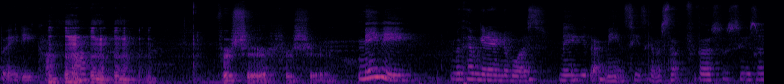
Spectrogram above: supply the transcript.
Brady, cough, cough. for sure, for sure. Maybe with him getting divorced, maybe that means he's gonna suck for the rest of the season.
